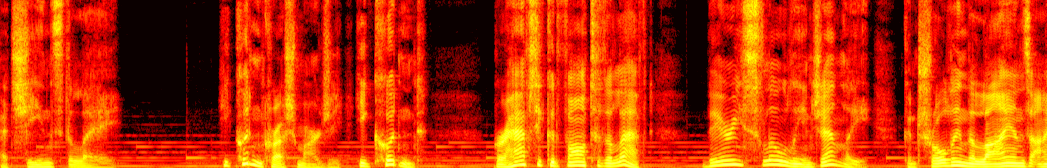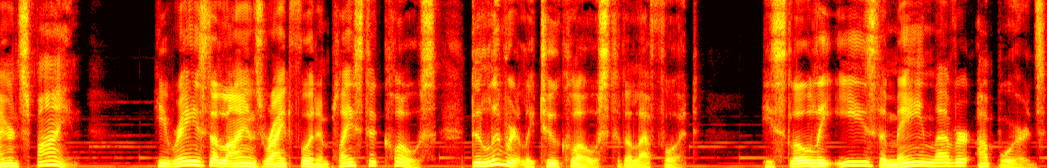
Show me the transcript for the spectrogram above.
at Sheen's delay. He couldn't crush Margie. He couldn't. Perhaps he could fall to the left, very slowly and gently, controlling the lion's iron spine. He raised the lion's right foot and placed it close, deliberately too close to the left foot. He slowly eased the main lever upwards,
